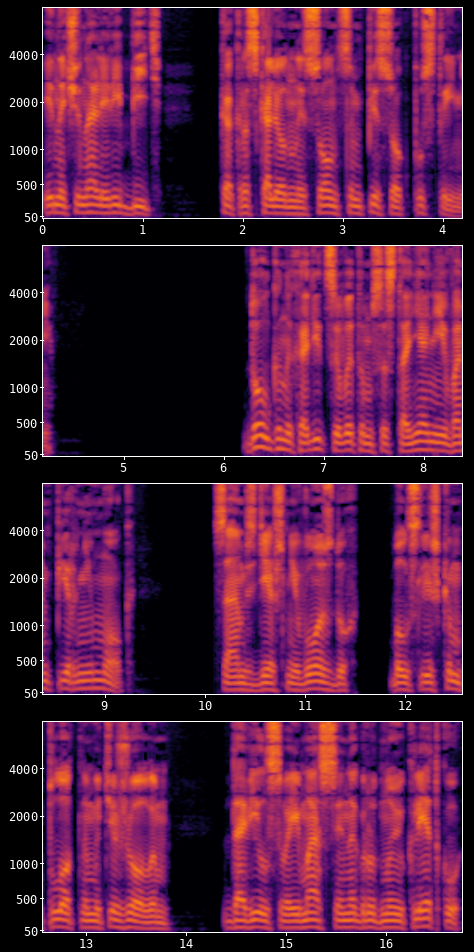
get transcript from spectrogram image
и начинали рябить, как раскаленный солнцем песок пустыни. Долго находиться в этом состоянии вампир не мог. Сам здешний воздух был слишком плотным и тяжелым, давил своей массой на грудную клетку,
